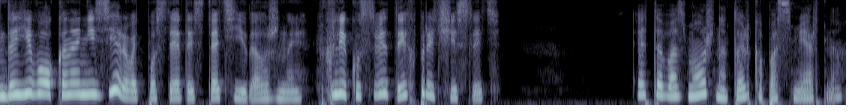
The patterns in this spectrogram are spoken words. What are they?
«Да его канонизировать после этой статьи должны, к лику святых причислить». «Это возможно только посмертно»,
